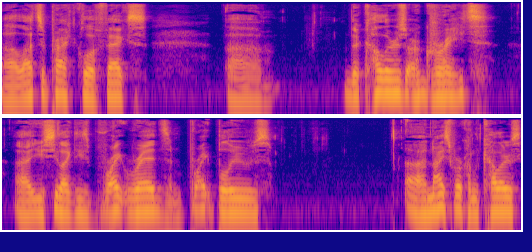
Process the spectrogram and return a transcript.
Uh, lots of practical effects. Uh, the colors are great. Uh, you see like these bright reds and bright blues. Uh, nice work on the colors.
